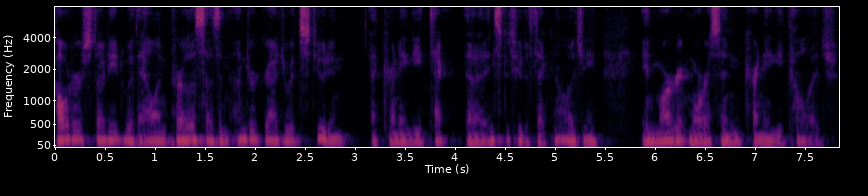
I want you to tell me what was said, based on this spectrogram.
Calder studied with Alan Perlis as an undergraduate student at Carnegie Tech, uh, Institute of Technology in Margaret Morrison Carnegie College.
